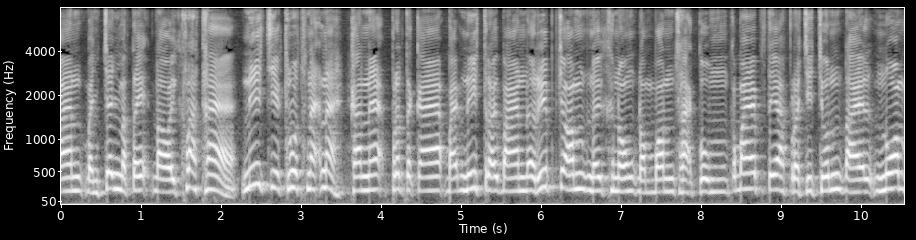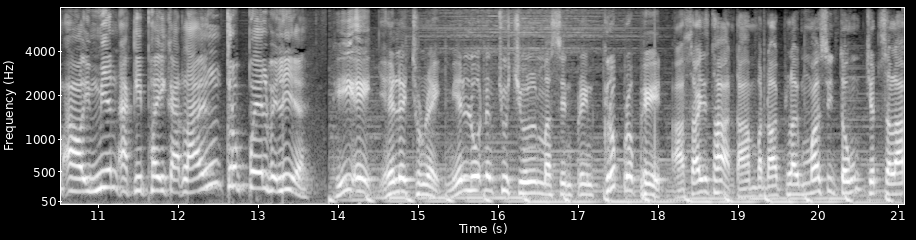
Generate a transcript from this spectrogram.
បានបញ្ចេញមតិដោយខ្លះថានេះជាគ្រោះថ្នាក់ណាស់ខណៈព្រឹត្តិការណ៍បែបនេះត្រូវបានរៀបចំនៅក្នុងតំបន់សហគមន៍ក្បែរផ្ទះប្រជាជនដែលនាំឲ្យមានអគិភ័យកើតឡើងគ្រប់ពេលវេលា PH Electronic មានលក់និងជួសជុលម៉ាស៊ីនព្រីនគ្រប់ប្រភេទអាស្រ័យស្ថានតាមបណ្ដោយផ្លូវម៉ៅស៊ីតុងជិតសាលា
